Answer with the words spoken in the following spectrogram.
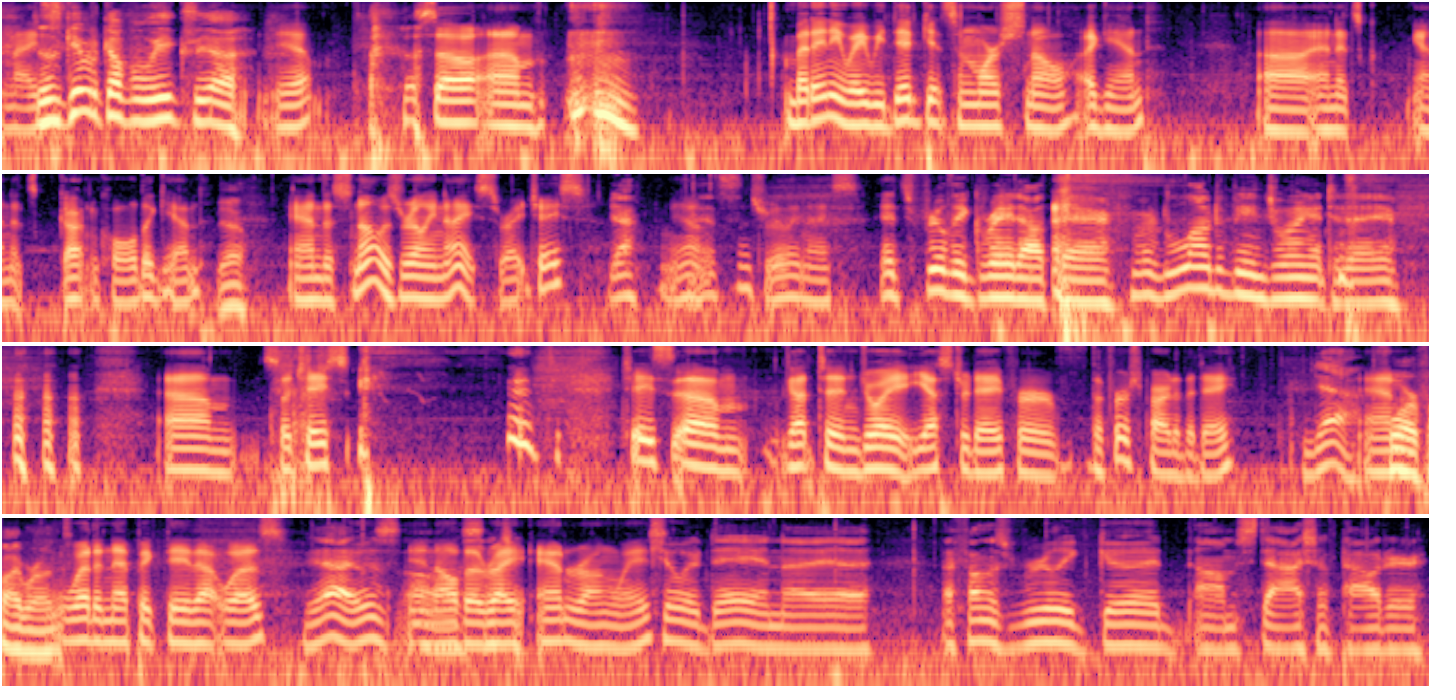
nice. Just give it a couple weeks, yeah. Yep. so um, but anyway, we did get some more snow again, uh, and it's and it's gotten cold again. Yeah. And the snow is really nice, right, Chase? Yeah. Yeah, It's- it's really nice. It's really great out there. We'd love to be enjoying it today. Um, so Chase, Chase um, got to enjoy it yesterday for the first part of the day, Yeah. and Four or five runs. what an epic day that was Yeah, it was in oh, all the right and wrong ways. killer day, and I uh, I found this really good um, stash of powder,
